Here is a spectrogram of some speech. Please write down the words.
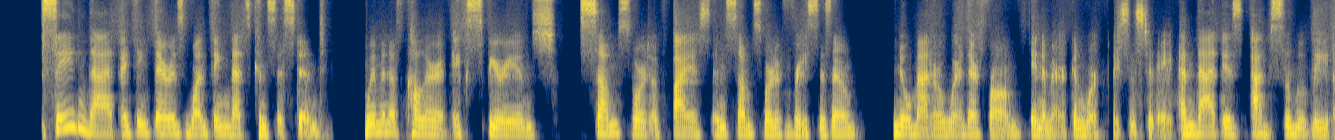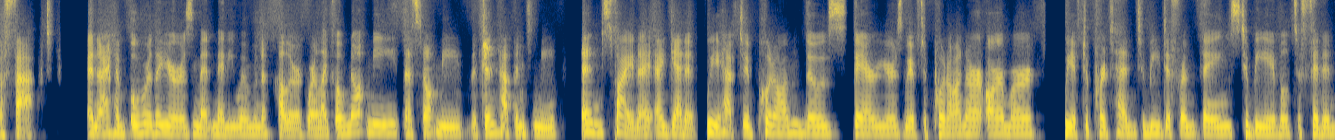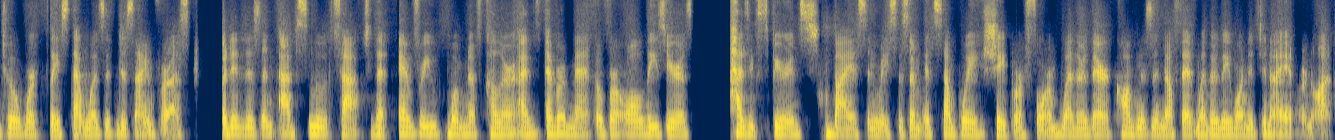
Saying that, I think there is one thing that's consistent. Women of color experience some sort of bias and some sort of racism, no matter where they're from in American workplaces today. And that is absolutely a fact. And I have over the years met many women of color who are like, oh, not me. That's not me. That didn't happen to me. And it's fine. I, I get it. We have to put on those barriers. We have to put on our armor. We have to pretend to be different things to be able to fit into a workplace that wasn't designed for us. But it is an absolute fact that every woman of color I've ever met over all these years has experienced bias and racism in some way, shape, or form, whether they're cognizant of it, whether they want to deny it or not.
